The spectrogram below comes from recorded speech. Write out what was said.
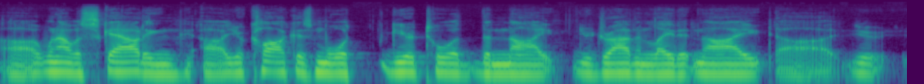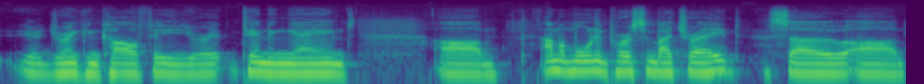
Uh, when I was scouting, uh, your clock is more geared toward the night. You're driving late at night. Uh, you're you're drinking coffee. You're attending games. Um, I'm a morning person by trade, so um,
